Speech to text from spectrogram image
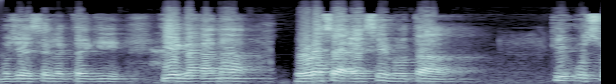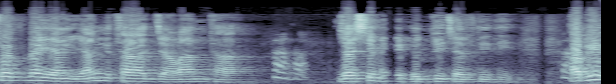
मुझे ऐसे लगता है कि ये गाना थोड़ा सा ऐसे होता कि उस वक्त मैं यंग था जवान था हाँ, हाँ। जैसे मेरी बुद्धि चलती थी अभी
